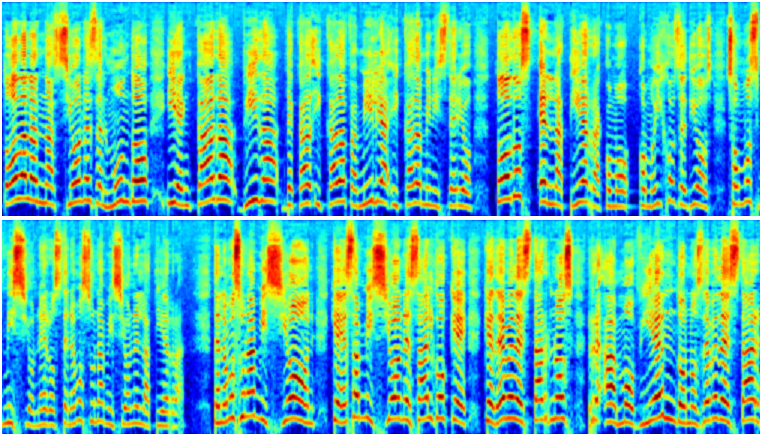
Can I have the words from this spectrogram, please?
todas las naciones del mundo y en cada vida de cada, y cada familia y cada ministerio. Todos en la tierra, como, como hijos de Dios, somos misioneros, tenemos una misión en la tierra. Tenemos una misión, que esa misión es algo que, que debe de estarnos uh, moviendo, nos debe de estar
